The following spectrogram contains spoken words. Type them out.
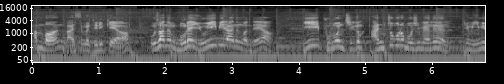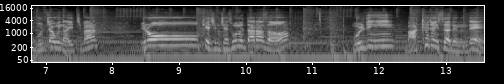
한번 말씀을 드릴게요. 우선은 물의 유입이라는 건데요. 이 부분 지금 안쪽으로 보시면은 지금 이미 물자국이 나 있지만 이렇게 지금 제 손을 따라서 몰딩이 막혀져 있어야 되는데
